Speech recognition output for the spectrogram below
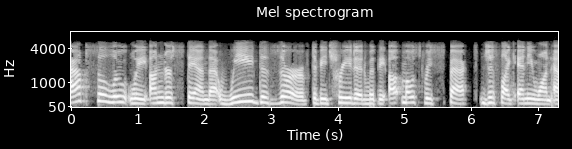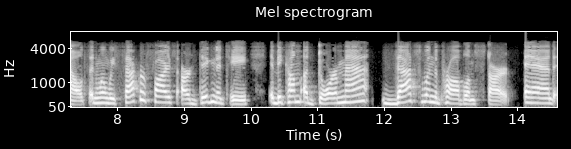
absolutely understand that we deserve to be treated with the utmost respect just like anyone else. And when we sacrifice our dignity and become a doormat, that's when the problems start. And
